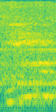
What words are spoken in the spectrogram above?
He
